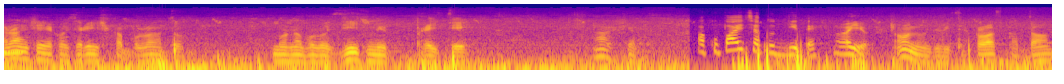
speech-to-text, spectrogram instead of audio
Раніше якось річка була, то можна було з дітьми прийти. А зараз. А купаються тут діти. А й, воно дивіться, кладка там,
